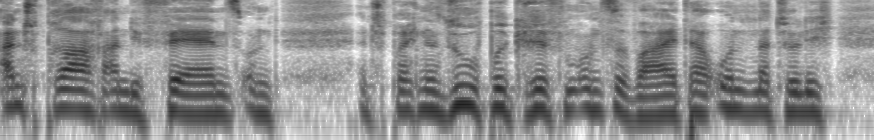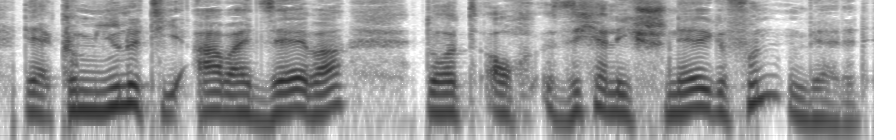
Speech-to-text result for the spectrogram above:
Ansprache an die Fans und entsprechenden Suchbegriffen und so weiter und natürlich der Community-Arbeit selber dort auch sicherlich schnell gefunden werdet.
